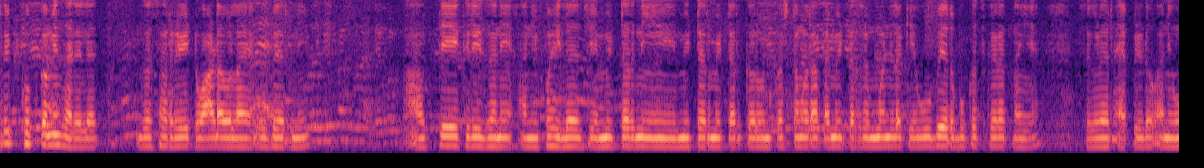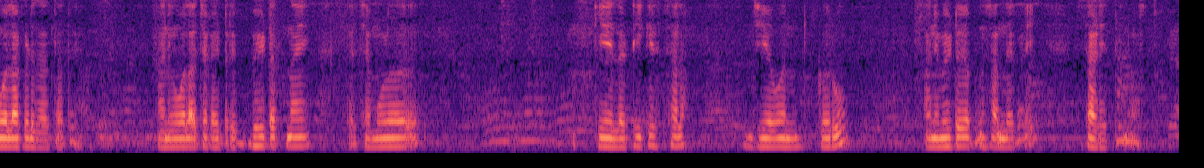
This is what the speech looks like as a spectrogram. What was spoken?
ट्रिप खूप कमी झालेल्या आहेत. जसा रेट वाढवला आहे उबेरनी ते एक रिझन आहे. आणि पहिलं जे मीटरनी मीटर मीटर करून कस्टमर आता मीटरने म्हणलं की उबेर बुकच करत नाही आहे सगळं रॅपिडो आणि ओलाकडे जातात. आहे आणि ओलाच्या काही ट्रिप भेटत नाही. त्याच्यामुळं केलं. ठीक आहे चला. जेवण करू आणि भेटूया आपण संध्याकाळी साडेतीन वाजता.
